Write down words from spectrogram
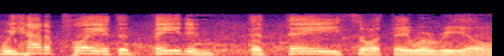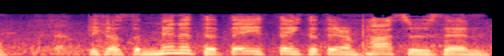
we had to play it that they didn't, that they thought they were real. Because the minute that they think that they're imposters, then.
